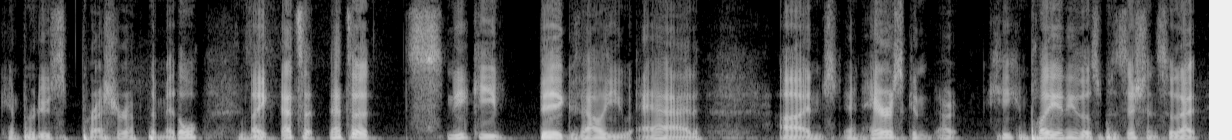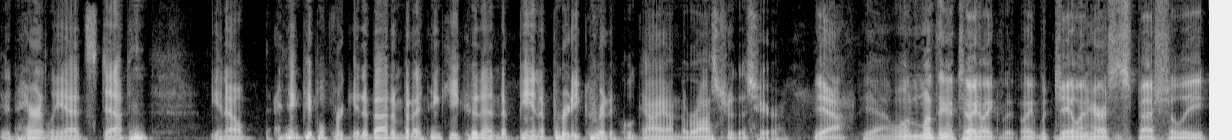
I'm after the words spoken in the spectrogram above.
can produce pressure up the middle. Mm-hmm. Like that's a that's a sneaky big value add, uh, and and Harris can uh, he can play any of those positions, so that inherently adds depth. You know, I think people forget about him, but I think he could end up being a pretty critical guy on the roster this year. Yeah, yeah. Well, one thing I tell you, like like with Jalen Harris especially,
